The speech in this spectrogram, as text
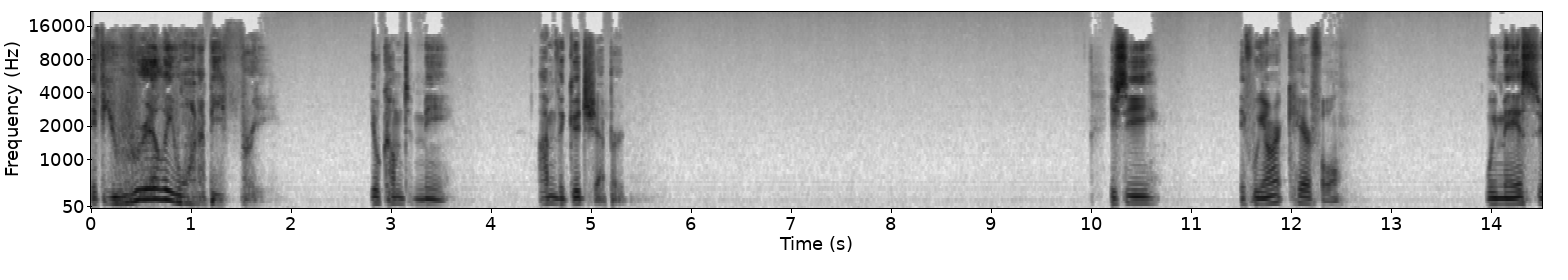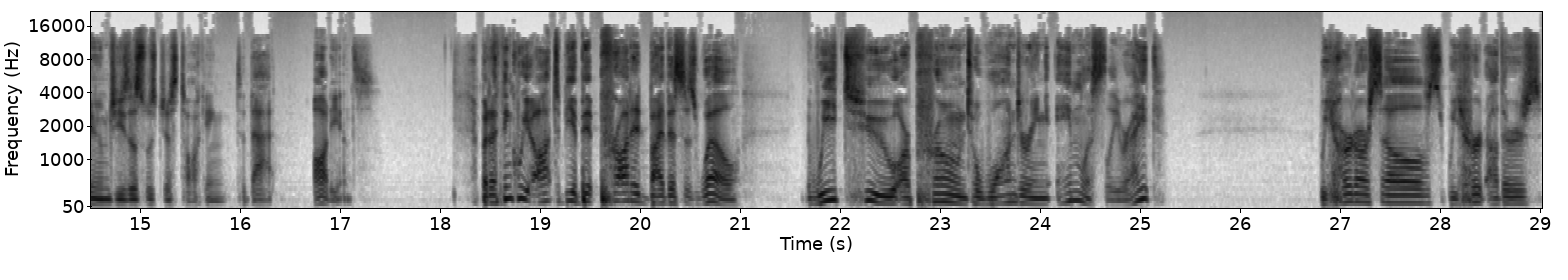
if you really want to be free, you'll come to me. I'm the good shepherd. You see, if we aren't careful, we may assume Jesus was just talking to that audience. But I think we ought to be a bit prodded by this as well. We too are prone to wandering aimlessly, right? We hurt ourselves, we hurt others,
